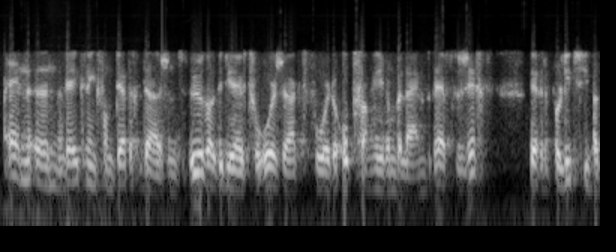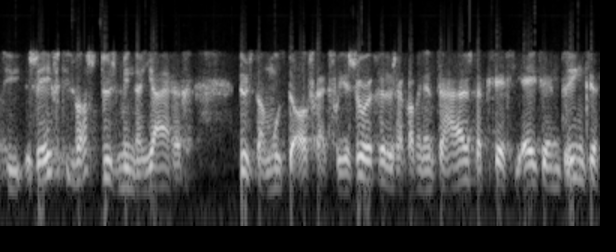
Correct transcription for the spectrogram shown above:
En een rekening van 30.000 euro die hij heeft veroorzaakt voor de opvang hier in Berlijn. Hij heeft gezegd tegen de politie dat hij 17 was, dus minderjarig. Dus dan moet de overheid voor je zorgen. Dus hij kwam in een tehuis, daar kreeg hij eten en drinken.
